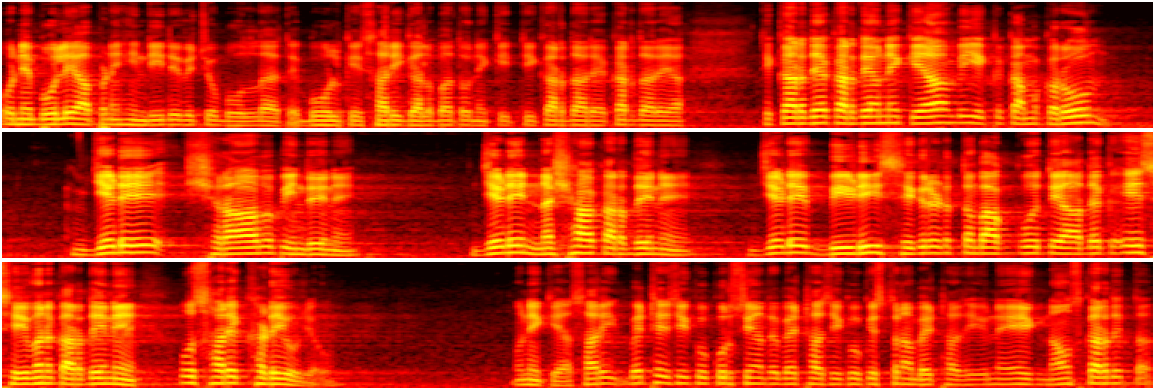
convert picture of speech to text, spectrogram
ਉਹਨੇ ਬੋਲਿਆ, ਆਪਣੇ ਹਿੰਦੀ ਦੇ ਵਿੱਚ ਉਹ ਬੋਲਦਾ ਤੇ ਬੋਲ ਕੇ ਸਾਰੀ ਗੱਲਬਾਤ ਉਹਨੇ ਕੀਤੀ, ਕਰਦਾ ਰਿਹਾ ਕਰਦਾ ਰਿਹਾ। ਤੇ ਕਰਦਿਆਂ ਕਰਦਿਆਂ ਉਹਨੇ ਕਿਹਾ ਵੀ ਇੱਕ ਕੰਮ ਕਰੋ, ਜਿਹੜੇ ਸ਼ਰਾਬ ਪੀਂਦੇ ਨੇ, ਜਿਹੜੇ ਨਸ਼ਾ ਕਰਦੇ ਨੇ, ਜਿਹੜੇ ਬੀੜੀ, ਸਿਗਰਟ, ਤੰਬਾਕੂ ਇਤਿਆਦਿਕ ਇਹ ਸੇਵਨ ਕਰਦੇ ਨੇ ਉਹ ਸਾਰੇ ਖੜੇ ਹੋ ਜਾਓ। ਉਹਨੇ ਕਿਹਾ, ਸਾਰੇ ਬੈਠੇ ਸੀ, ਕੋਈ ਕੁਰਸੀਆਂ ਤੇ ਬੈਠਾ ਸੀ, ਕੋਈ ਕਿਸ ਤਰ੍ਹਾਂ ਬੈਠਾ ਸੀ, ਉਹਨੇ ਇਹ ਅਨਾਉਂਸ ਕਰ ਦਿੱਤਾ।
